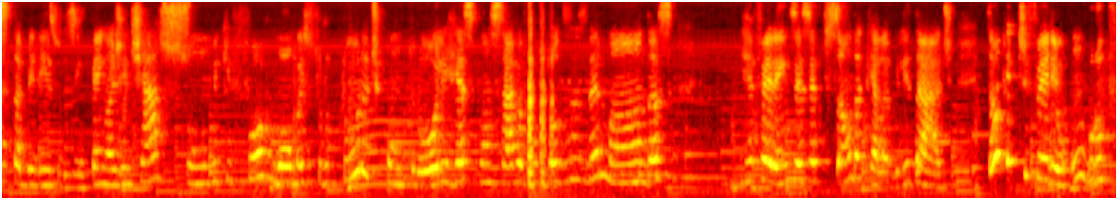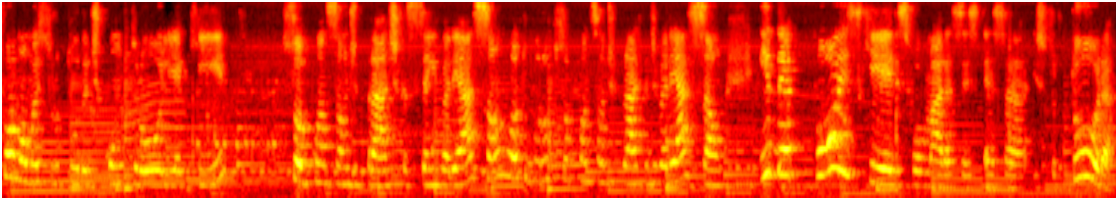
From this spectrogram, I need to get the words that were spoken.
Estabiliza o desempenho, a gente assume que formou uma estrutura de controle responsável por todas as demandas referentes à execução daquela habilidade. Então, o que diferiu? Um grupo formou uma estrutura de controle aqui, sob condição de prática sem variação, o outro grupo sob condição de prática de variação. E depois que eles formaram essa, essa estrutura,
